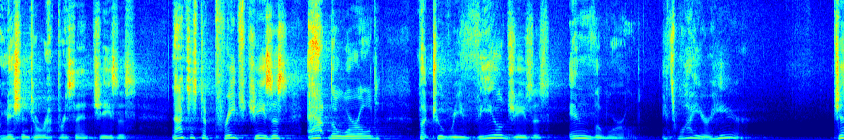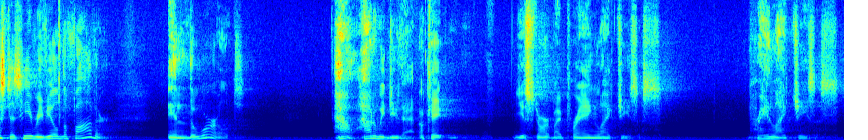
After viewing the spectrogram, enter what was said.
mission to represent Jesus, not just to preach Jesus at the world, but to reveal Jesus in the world. It's why you're here just as he revealed the Father in the world. How? How do we do that? Okay, you start by praying like Jesus. Pray like Jesus.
